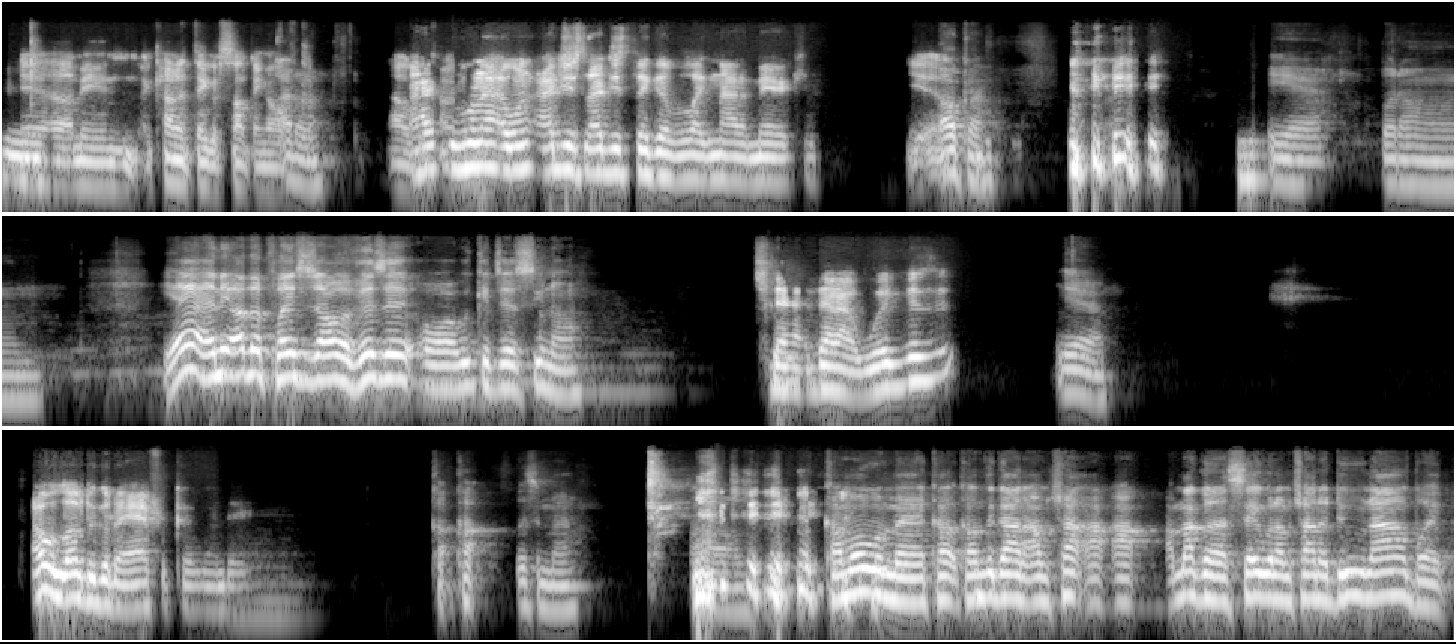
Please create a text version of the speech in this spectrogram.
Yeah, I mean, I kind of think of something I off. don't know. out of I, when I when I just I just think of like not American. Yeah. Okay. Yeah, but um, yeah. Any other places I would visit, or we could just, you know, that that I would visit. yeah. I would love to go to Africa one day. Co- co- listen, man. Um, come over, man. Come, come to Ghana. I'm trying. I, I, I'm not gonna say what I'm trying to do now, but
